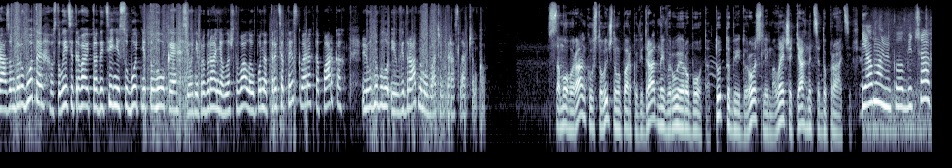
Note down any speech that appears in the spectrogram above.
Разом до роботи у столиці тривають традиційні суботні толоки. Сьогодні прибирання влаштували у понад 30 скверах та парках. Людно було і у відрадному бачив Тарас Левченко. З самого ранку в столичному парку Відрадний вирує робота. Тут тобі і дорослі, і малеча тягнеться до праці. Я мамі пообіцяв,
